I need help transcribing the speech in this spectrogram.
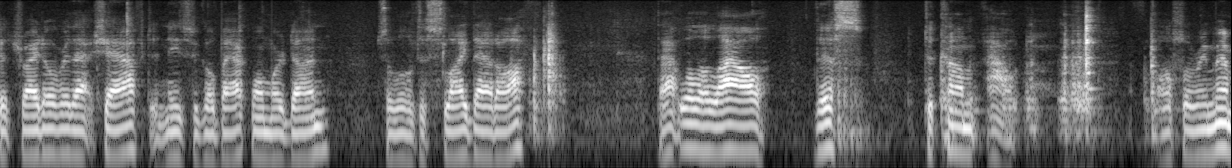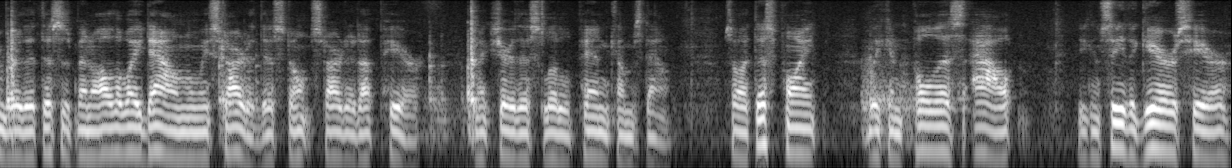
fits right over that shaft. It needs to go back when we're done. So we'll just slide that off. That will allow this to come out. Also remember that this has been all the way down when we started this. Don't start it up here. Make sure this little pin comes down. So at this point we can pull this out. You can see the gears here.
